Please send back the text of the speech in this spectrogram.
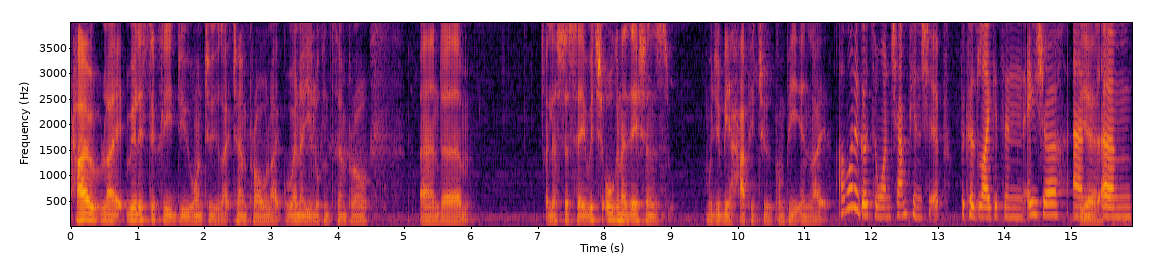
How like realistically do you want to like turn pro? Like when are you looking to turn pro? And um, let's just say, which organizations would you be happy to compete in? Like, I want to go to one championship because like it's in Asia and Yeah. um,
